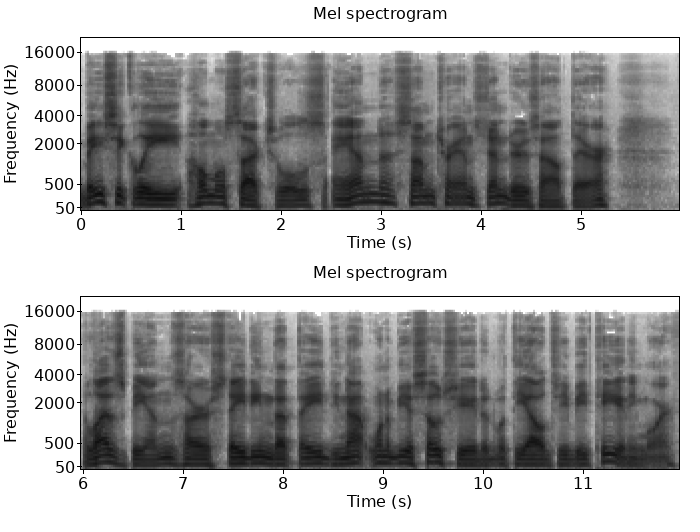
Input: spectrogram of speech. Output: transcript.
Basically, homosexuals and some transgenders out there, lesbians, are stating that they do not want to be associated with the LGBT anymore.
